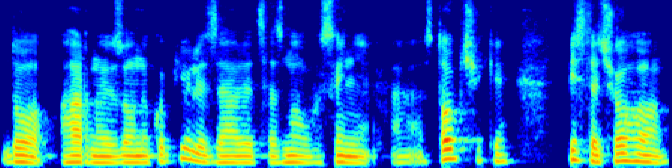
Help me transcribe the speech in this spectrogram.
до гарної зони купівлі, з'являться знову сині е, стовпчики, після чого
